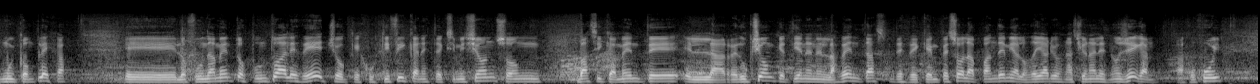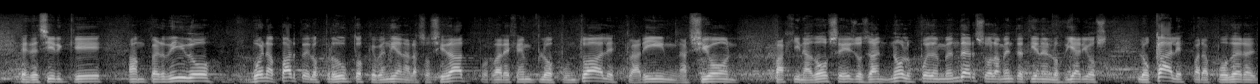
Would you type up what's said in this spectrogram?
muy compleja. Eh, los fundamentos puntuales de hecho que justifican esta exhibición son básicamente la reducción que tienen en las ventas. Desde que empezó la pandemia los nacionales no llegan a Jujuy, es decir que han perdido buena parte de los productos que vendían a la sociedad, por dar ejemplos puntuales, Clarín, Nación, Página 12, ellos ya no los pueden vender, solamente tienen los diarios locales para poder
